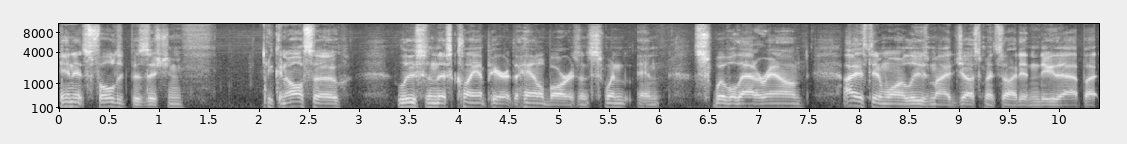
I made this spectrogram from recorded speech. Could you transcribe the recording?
in its folded position. You can also loosen this clamp here at the handlebars and swing and swivel that around. I just didn't want to lose my adjustment so I didn't do that but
